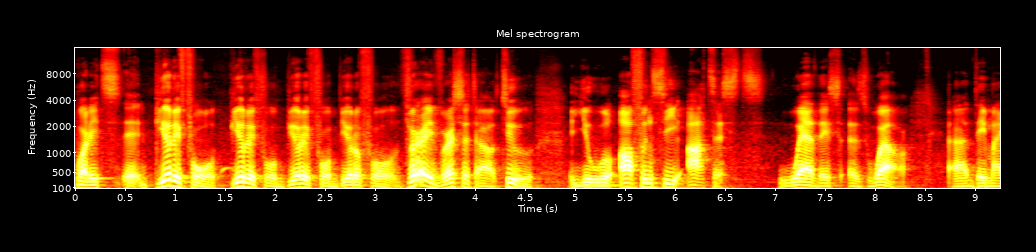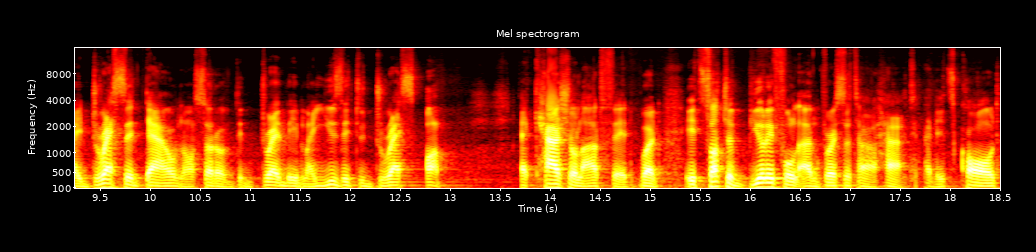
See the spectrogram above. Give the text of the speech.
But it's uh, beautiful, beautiful, beautiful, beautiful, very versatile too. You will often see artists wear this as well. Uh, they might dress it down or sort of the dread, they might use it to dress up a casual outfit, but it's such a beautiful and versatile hat, and it's called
